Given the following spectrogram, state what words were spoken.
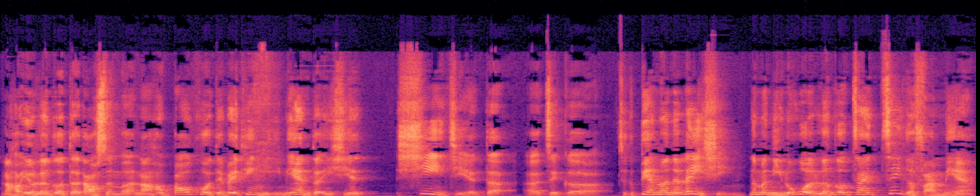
然后又能够得到什么？然后包括 debating 里面的一些细节的呃这个这个辩论的类型。那么你如果能够在这个方面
